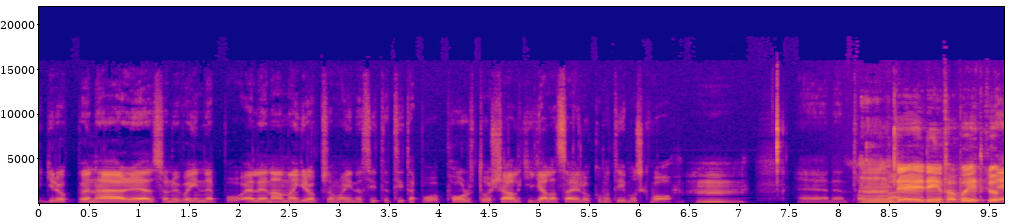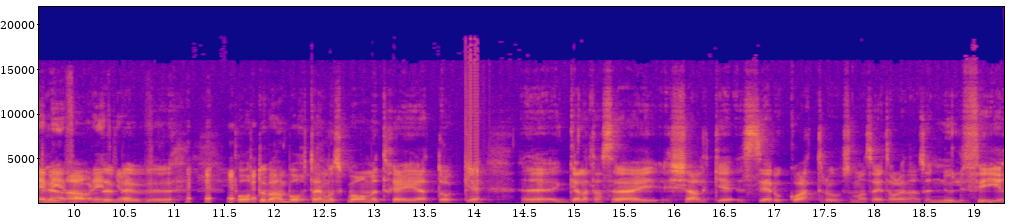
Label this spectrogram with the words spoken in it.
gruppen här som du var inne på, eller en annan grupp som var inne och sitter och tittar på, Porto, Schalke, Galatasaray, Lokomotiv Moskva. Mm. Eh, mm, det är din favoritgrupp. Det är min ja. favoritgrupp. Ja, eh, Porto vann borta i Moskva med 3-1 och eh, Galatasaray Schalke 04 som man säger i Italien, alltså 04.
